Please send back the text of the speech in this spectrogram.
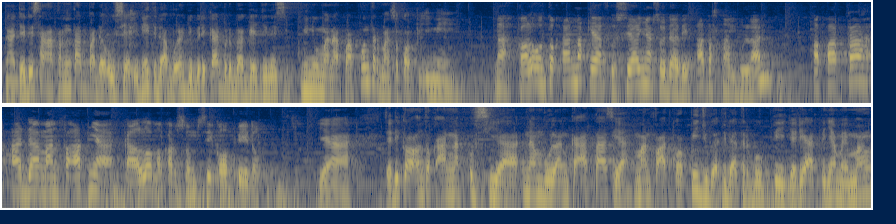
Nah, jadi sangat rentan pada usia ini tidak boleh diberikan berbagai jenis minuman apa pun termasuk kopi ini. Nah, kalau untuk anak yang usianya sudah di atas 6 bulan, apakah ada manfaatnya kalau mengkonsumsi kopi, dok? Ya, jadi kalau untuk anak usia 6 bulan ke atas ya, manfaat kopi juga tidak terbukti. Jadi artinya memang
